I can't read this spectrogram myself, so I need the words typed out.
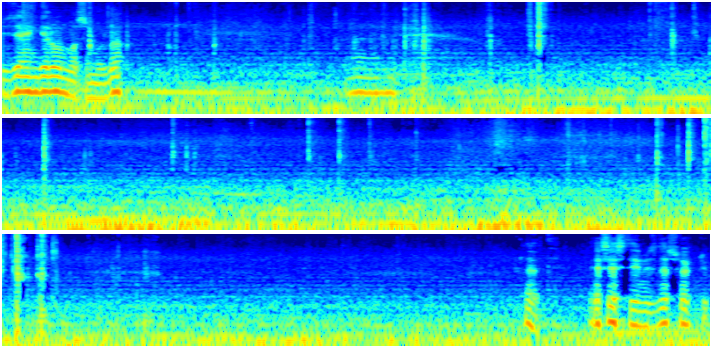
Bize engel olmasın burada. De söktük.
